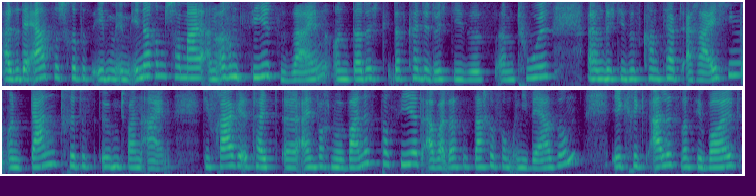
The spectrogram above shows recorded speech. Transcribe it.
Also der erste Schritt ist eben im Inneren schon mal an eurem Ziel zu sein und dadurch, das könnt ihr durch dieses ähm, Tool, ähm, durch dieses Konzept erreichen und dann tritt es irgendwann ein. Die Frage ist halt äh, einfach nur, wann es passiert, aber das ist Sache vom Universum. Ihr kriegt alles, was ihr wollt,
